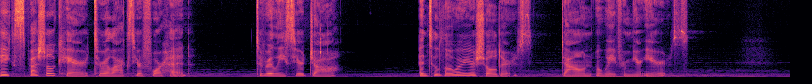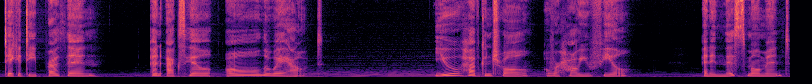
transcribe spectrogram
Take special care to relax your forehead, to release your jaw, and to lower your shoulders down away from your ears. Take a deep breath in and exhale all the way out. You have control over how you feel, and in this moment,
